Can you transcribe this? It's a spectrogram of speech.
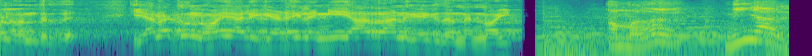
நோய் கனவுல வந்துருது. எனக்கும் நோயாளிக்கு இடையில நீ யாரான்னு கேக்குது அந்த நோய். அம்மா நீ யாரு?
